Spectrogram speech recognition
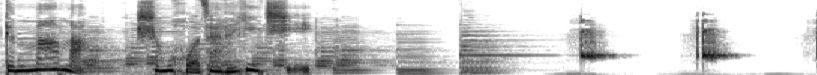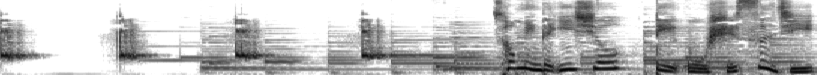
跟妈妈生活在了一起。聪明的一休第五十四集，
